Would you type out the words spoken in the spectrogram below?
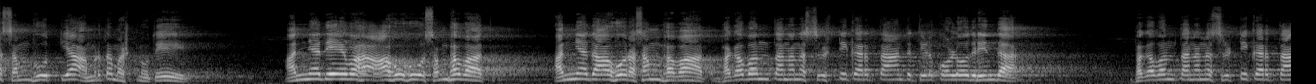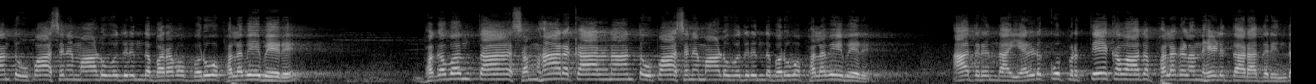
ಸಂಭೂತ್ಯ ಅಮೃತಮಶ್ನುತೆ. ಅನ್ಯದೇವ ಆಹುಹು ಸಂಭವಾತ್. ಅನ್ಯದಾಹುರಸಂಭವಾತ್ ಭಗವಂತನನ್ನು ಸೃಷ್ಟಿಕರ್ತ ಅಂತ ತಿಳ್ಕೊಳ್ಳೋದ್ರಿಂದ, ಭಗವಂತನನ್ನು ಸೃಷ್ಟಿಕರ್ತ ಅಂತ ಉಪಾಸನೆ ಮಾಡುವುದರಿಂದ ಬರವ, ಬರುವ ಫಲವೇ ಬೇರೆ. ಭಗವಂತ ಸಂಹಾರ ಕಾರಣ ಅಂತ ಉಪಾಸನೆ ಮಾಡುವುದರಿಂದ ಬರುವ ಫಲವೇ ಬೇರೆ. ಆದ್ದರಿಂದ ಎರಡಕ್ಕೂ ಪ್ರತ್ಯೇಕವಾದ ಫಲಗಳನ್ನು ಹೇಳಿದ್ದಾರೆ. ಆದ್ದರಿಂದ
